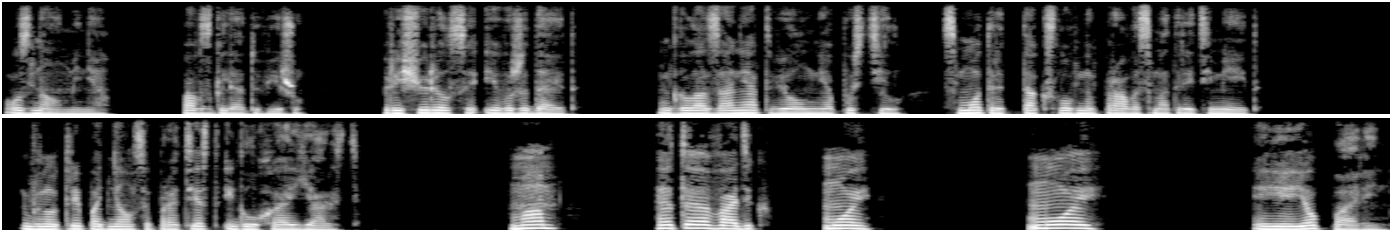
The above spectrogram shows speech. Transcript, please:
Узнал меня. По взгляду вижу. Прищурился и выжидает. Глаза не отвел, не опустил. Смотрит так, словно право смотреть имеет. Внутри поднялся протест и глухая ярость. «Мам, это Вадик. Мой... мой...» «Ее парень»,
